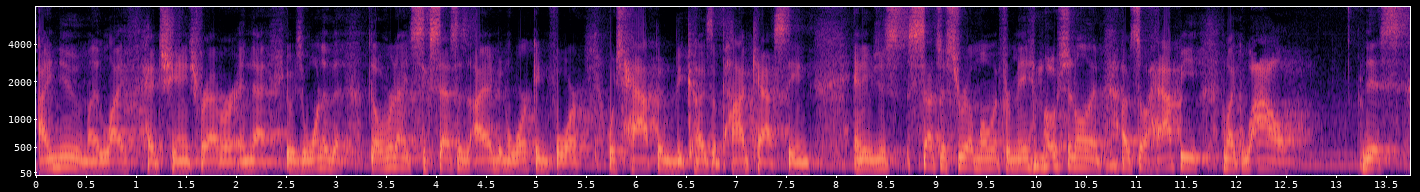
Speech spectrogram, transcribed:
I knew my life had changed forever and that it was one of the, the overnight successes I had been working for, which happened because of podcasting. And it was just such a surreal moment for me, emotional. And I was so happy. I'm like, wow, this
